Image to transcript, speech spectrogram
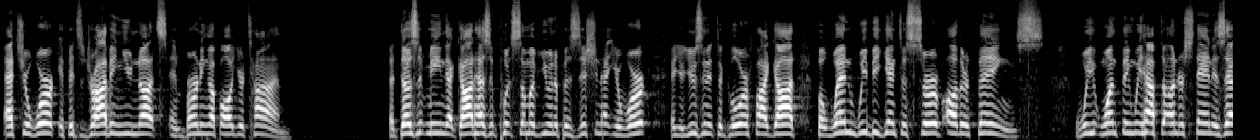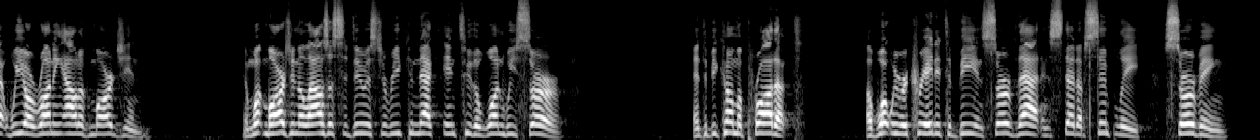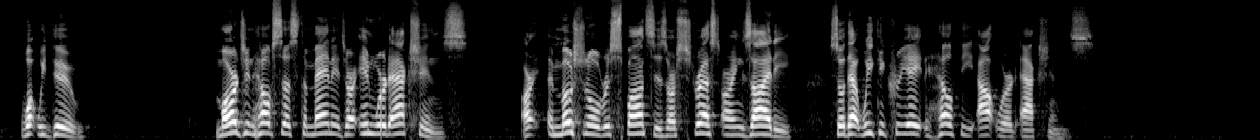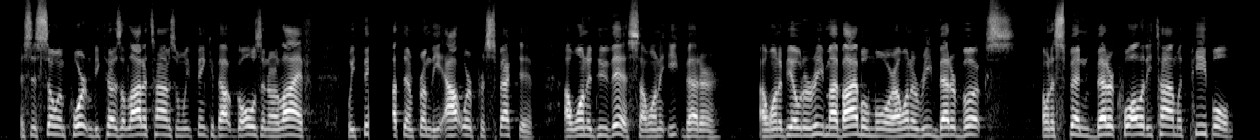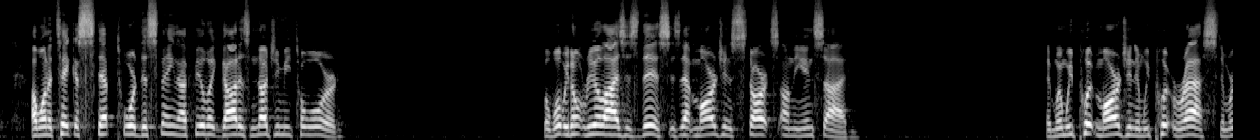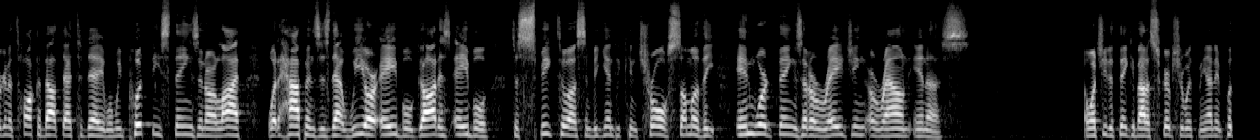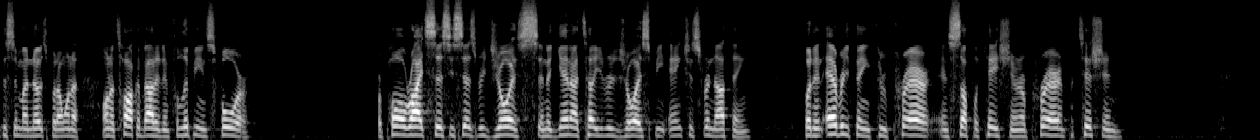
at your work if it's driving you nuts and burning up all your time. That doesn't mean that God hasn't put some of you in a position at your work and you're using it to glorify God. But when we begin to serve other things, we, one thing we have to understand is that we are running out of margin. And what margin allows us to do is to reconnect into the one we serve and to become a product of what we were created to be and serve that instead of simply serving what we do. Margin helps us to manage our inward actions, our emotional responses, our stress, our anxiety, so that we can create healthy outward actions. This is so important because a lot of times when we think about goals in our life, we think about them from the outward perspective. I want to do this, I want to eat better, I want to be able to read my Bible more, I want to read better books. I want to spend better quality time with people. I want to take a step toward this thing that I feel like God is nudging me toward. But what we don't realize is this is that margin starts on the inside. And when we put margin and we put rest, and we're going to talk about that today, when we put these things in our life, what happens is that we are able, God is able to speak to us and begin to control some of the inward things that are raging around in us. I want you to think about a scripture with me. I didn't put this in my notes, but I want to, I want to talk about it in Philippians 4, where Paul writes this. He says, Rejoice. And again, I tell you, rejoice. Be anxious for nothing but in everything through prayer and supplication or prayer and petition.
